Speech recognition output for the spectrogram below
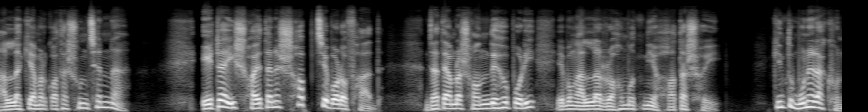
আল্লাহ কি আমার কথা শুনছেন না? এটাই শয়তানের সবচেয়ে বড় ফাঁদ, যাতে আমরা সন্দেহ পড়ি এবং আল্লাহর রহমত নিয়ে হতাশ হই। কিন্তু মনে রাখুন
